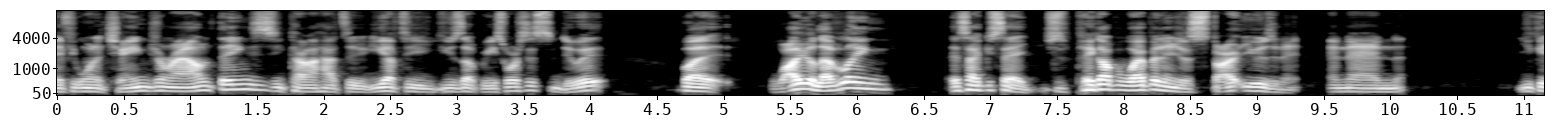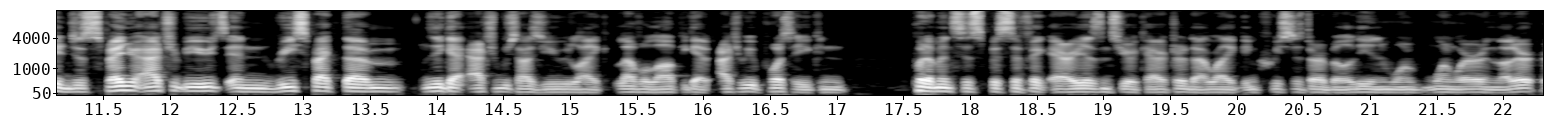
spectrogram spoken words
and if you want to change around things you kind of have to you have to use up resources to do it but while you're leveling it's like you said just pick up a weapon and just start using it and then you can just spend your attributes and respec them you get attributes as you like level up you get attribute points that you can put them into specific areas into your character that like increases their ability in one one way or another.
